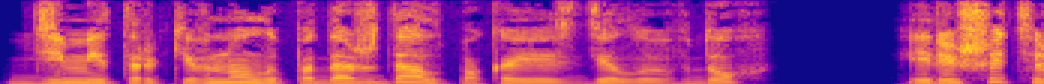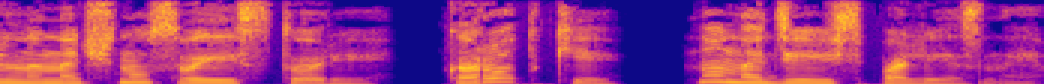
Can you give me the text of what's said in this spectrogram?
Димитр кивнул и подождал, пока я сделаю вдох и решительно начну свои истории. Короткие, но, надеюсь, полезные.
